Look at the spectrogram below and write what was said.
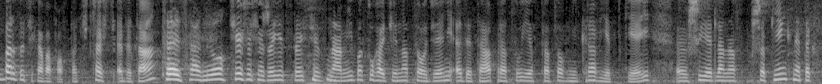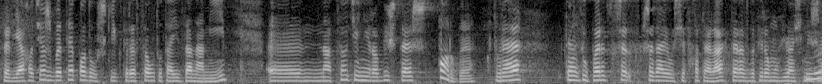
bardzo ciekawa postać. Cześć Edyta. Cześć Aniu. Cieszę się, że jesteś z nami, bo słuchajcie, na co dzień Edyta pracuje w pracowni krawieckiej, e, szyje dla nas przepiękne tekstylia, chociażby te poduszki, które są tutaj za nami. E, Na co dzień robisz też torby, które Tak. super sprze- sprzedają się w hotelach. Teraz dopiero mówiłaś mi, że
